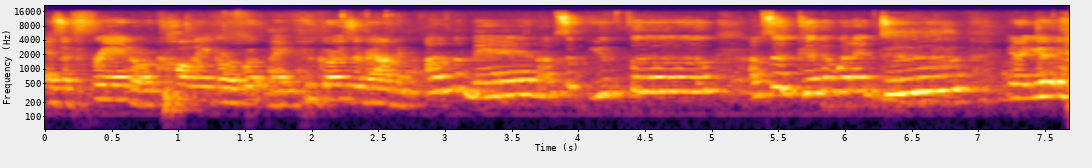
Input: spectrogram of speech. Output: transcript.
as a friend or a colleague or a workmate who goes around and I'm the man, I'm so beautiful, I'm so good at what I do. You know, you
